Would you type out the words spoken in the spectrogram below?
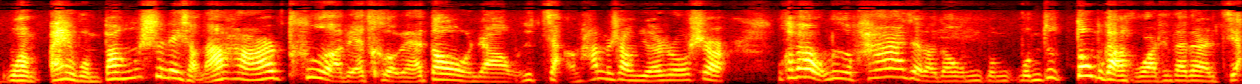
我哎，我们办公室那小男孩特别特别逗，你知道吗？我就讲他们上学的时候事儿，我快把我乐趴下了都。我们我们我们就都不干活，听他在那讲，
